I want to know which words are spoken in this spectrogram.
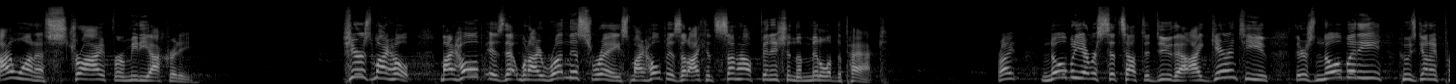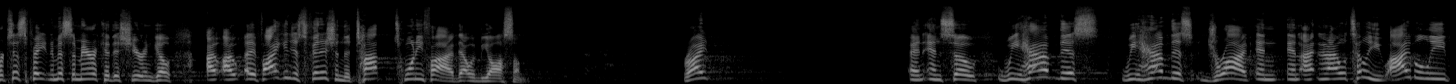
I want to strive for mediocrity. Here's my hope. My hope is that when I run this race, my hope is that I can somehow finish in the middle of the pack. Right? Nobody ever sets out to do that. I guarantee you, there's nobody who's going to participate in Miss America this year and go, I, I, if I can just finish in the top 25, that would be awesome. Right? And, and so we have this, we have this drive, and, and, I, and I will tell you, I believe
